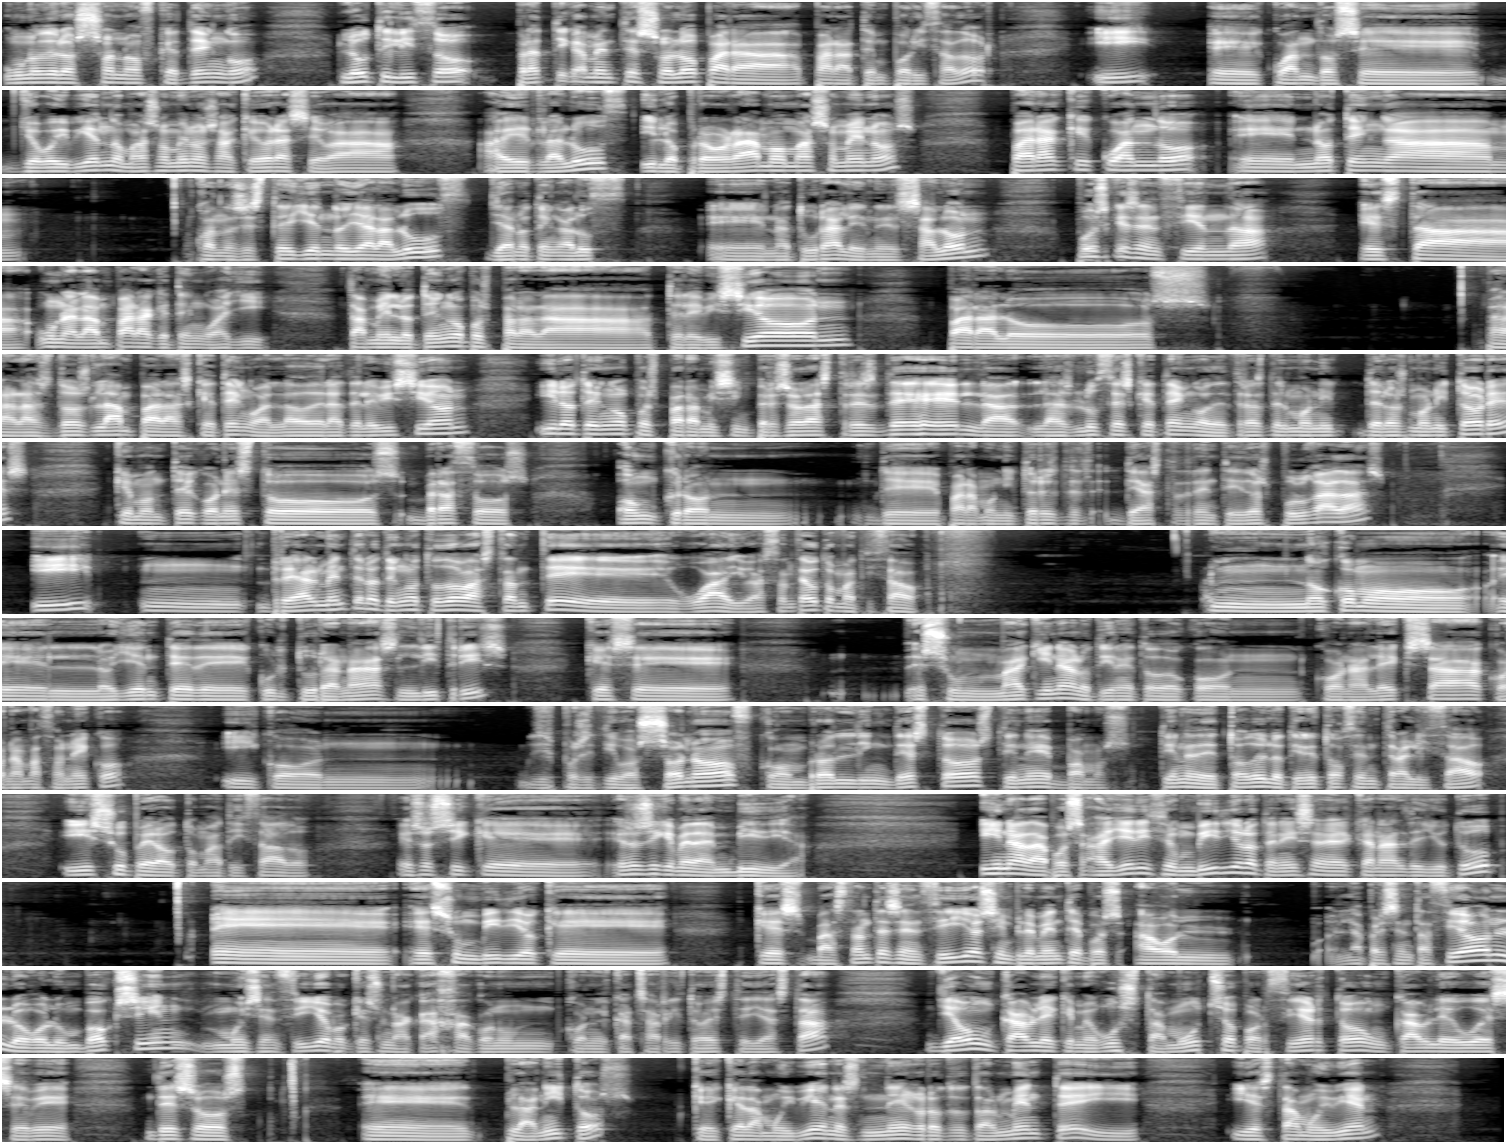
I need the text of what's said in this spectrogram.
uno de los Sonoff que tengo lo utilizo prácticamente solo para, para temporizador. Y eh, cuando se. Yo voy viendo más o menos a qué hora se va a ir la luz y lo programo más o menos para que cuando eh, no tenga. Cuando se esté yendo ya la luz, ya no tenga luz eh, natural en el salón, pues que se encienda esta. una lámpara que tengo allí. También lo tengo pues para la televisión, para los para las dos lámparas que tengo al lado de la televisión y lo tengo pues para mis impresoras 3D, las luces que tengo detrás de los monitores que monté con estos brazos Oncron para monitores de, hasta 32 pulgadas y mm, realmente lo tengo todo bastante guay, bastante automatizado. Mm, no como el oyente de Cultura NAS, Litris, que se es un máquina, lo tiene todo con, con Alexa, con Amazon Echo y con dispositivos Sonoff, con Broadlink de estos, tiene, vamos, tiene de todo y lo tiene todo centralizado y súper automatizado. Eso sí que, eso sí que me da envidia. Y nada, pues ayer hice un vídeo, lo tenéis en el canal de YouTube. Eh, es un vídeo que, que es bastante sencillo, simplemente pues hago el, la presentación, luego el unboxing, muy sencillo porque es una caja con, un, con el cacharrito este y ya está. Lleva un cable que me gusta mucho, por cierto, un cable USB de esos eh, planitos, que queda muy bien, es negro totalmente y, y está muy bien.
